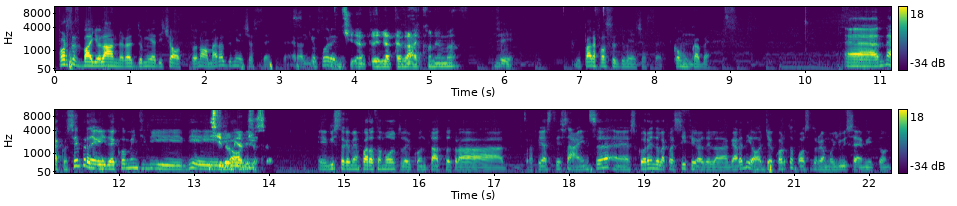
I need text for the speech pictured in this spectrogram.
forse sbaglio l'anno era il 2018 no ma era il 2017 era Singapore l'incidente di Vettel Raikkonen. Sì mm. mi pare fosse il 2017 comunque mm. vabbè. Eh, ecco sempre dei, dei, commenti di, di, sì, di 2017 e visto che abbiamo parlato molto del contatto tra, tra Piastri e Sainz, eh, scorrendo la classifica della gara di oggi, al quarto posto troviamo Lewis Hamilton,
